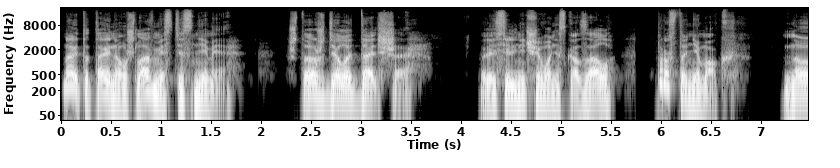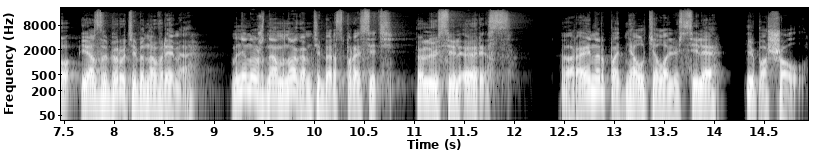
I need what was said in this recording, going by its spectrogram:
но эта тайна ушла вместе с ними. Что ж делать дальше? Люсиль ничего не сказал, просто не мог. «Ну, я заберу тебя на время. Мне нужно о многом тебя расспросить, Люсиль Эрис». Райнер поднял тело Люсиля и пошёл.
